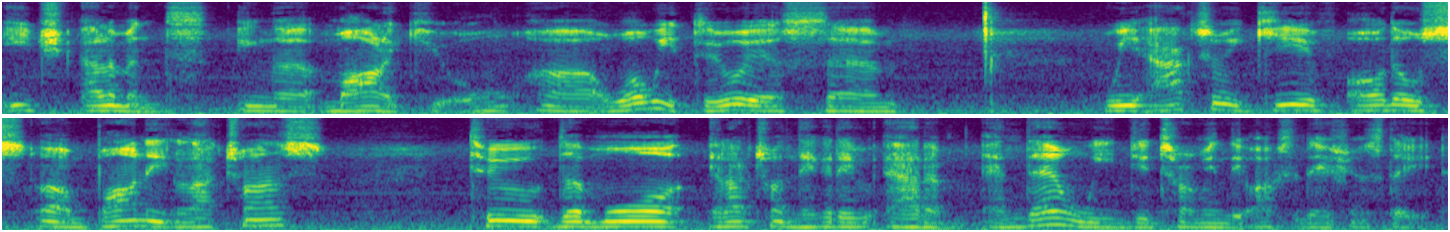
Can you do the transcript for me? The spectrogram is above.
each element in a molecule, uh, what we do is um, we actually give all those uh, bonding electrons to the more electronegative atom and then we determine the oxidation state.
